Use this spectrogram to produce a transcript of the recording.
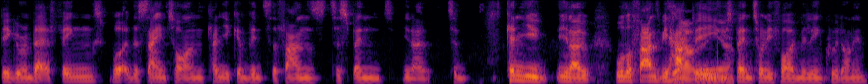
bigger and better things. But at the same time, can you convince the fans to spend, you know, to can you, you know, will the fans be happy if yeah. you spend 25 million quid on him?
